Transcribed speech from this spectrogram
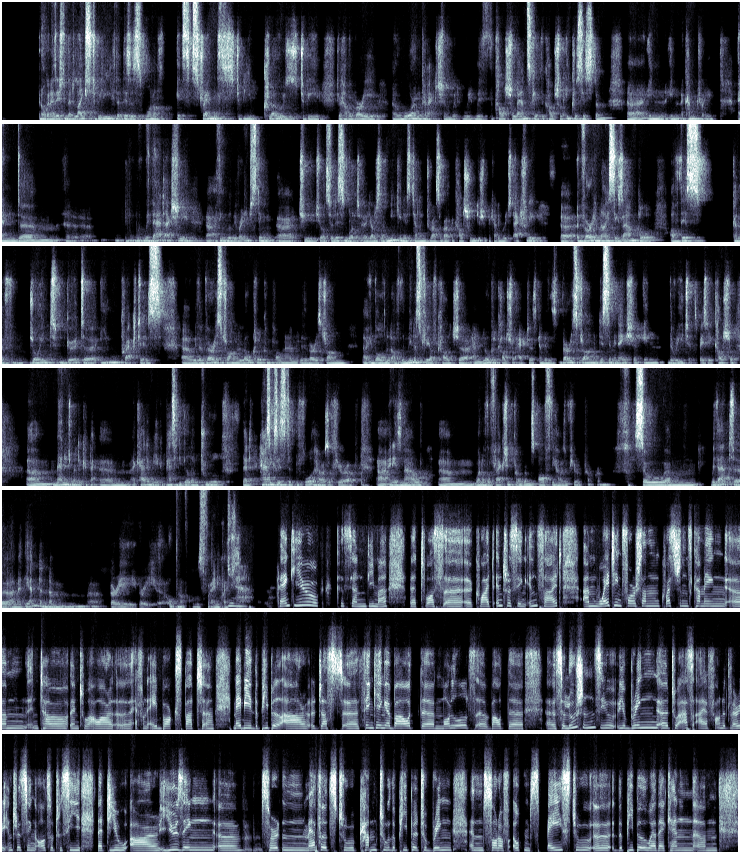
an organization that likes to believe that this is one of its strengths to be close, to be to have a very uh, warm connection with, with, with, the cultural landscape, the cultural ecosystem uh, in in a country, and um, uh, with that, actually, uh, I think it will be very interesting uh, to to also listen what uh, Jaroslav Minkin is telling to us about the Cultural Leadership Academy, which is actually a very nice example of this kind of joint Goethe EU practice uh, with a very strong local component, with a very strong uh, involvement of the Ministry of Culture and local cultural actors, and with this very strong dissemination in the regions, basically cultural um, management um, academy, a capacity building tool that has existed before the House of Europe uh, and is now um, one of the flagship programs of the House of Europe program. So um, with that, uh, I'm at the end and I'm uh, very, very uh, open, of course, for any questions. Yeah. Thank you, Christian Diemer. That was uh, a quite interesting insight. I'm waiting for some questions coming um, into, into our uh, F&A box, but uh, maybe the people are just uh, thinking about the models, about the uh, solutions you, you bring uh, to us. I found it very interesting also to see that you are using certain methods to come to the people to bring and sort of open space to uh, the people where they can um,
